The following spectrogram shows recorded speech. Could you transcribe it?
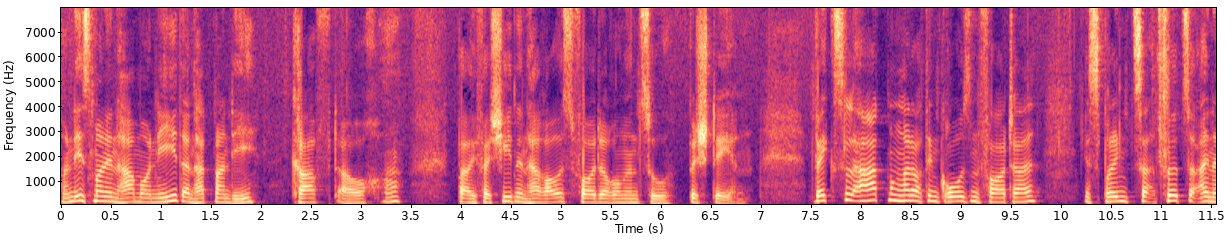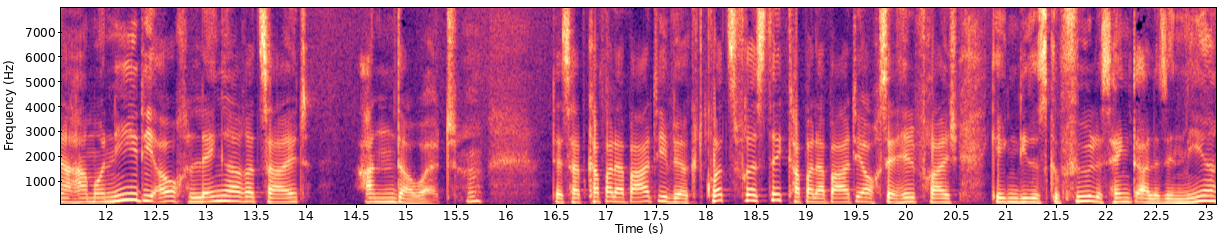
Und ist man in Harmonie, dann hat man die Kraft auch hm, bei verschiedenen Herausforderungen zu bestehen. Wechselatmung hat auch den großen Vorteil, es bringt, führt zu einer Harmonie, die auch längere Zeit andauert. Deshalb Kapalabhati wirkt kurzfristig, Kapalabhati auch sehr hilfreich gegen dieses Gefühl, es hängt alles in mir.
